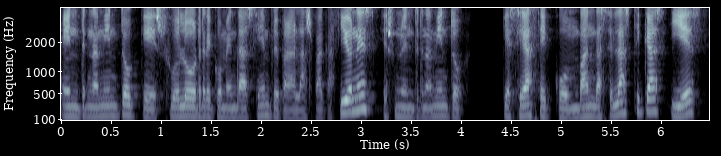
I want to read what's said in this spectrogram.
entrenamiento que suelo recomendar siempre para las vacaciones. Es un entrenamiento que se hace con bandas elásticas y es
